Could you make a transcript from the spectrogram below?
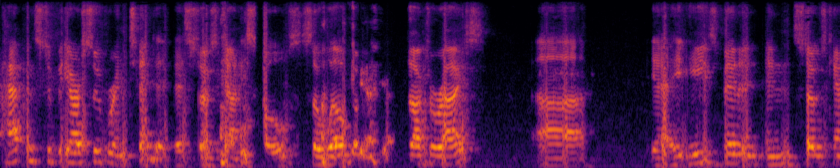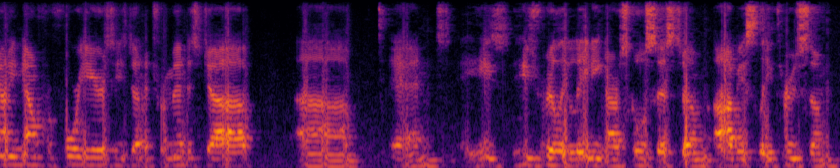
happens to be our superintendent at Stokes County Schools. So welcome, Dr. Rice. Uh, yeah, he, has been in, in, Stokes County now for four years. He's done a tremendous job, um, and he's he's really leading our school system, obviously through some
